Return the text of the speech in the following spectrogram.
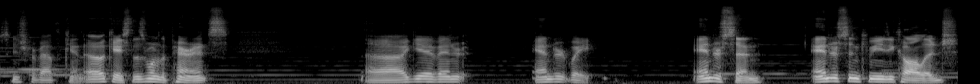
Signature of applicant. Oh, okay, so this is one of the parents. Uh, I give Ander... Ander... Wait. Anderson. Anderson Community College.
